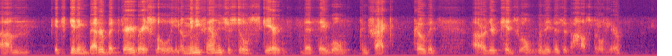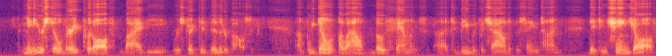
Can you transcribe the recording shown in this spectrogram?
Um, it's getting better, but very, very slowly. You know, many families are still scared that they will contract COVID, uh, or their kids will when they visit the hospital here. Many are still very put off by the restricted visitor policy. Um, we don't allow both families uh, to be with the child at the same time. They can change off,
